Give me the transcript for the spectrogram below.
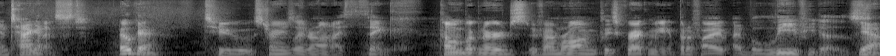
antagonist Okay. to Strange later on, I think. Comic book nerds, if I'm wrong, please correct me. But if I, I believe he does. Yeah.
